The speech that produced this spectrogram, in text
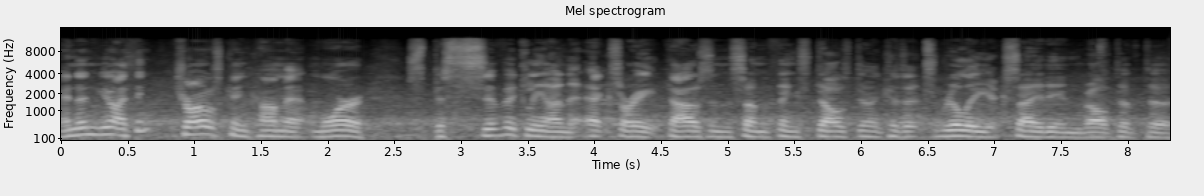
And then, you know, I think Charles can comment more specifically on the XR8000, some things Dell's doing, because it's really exciting relative to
